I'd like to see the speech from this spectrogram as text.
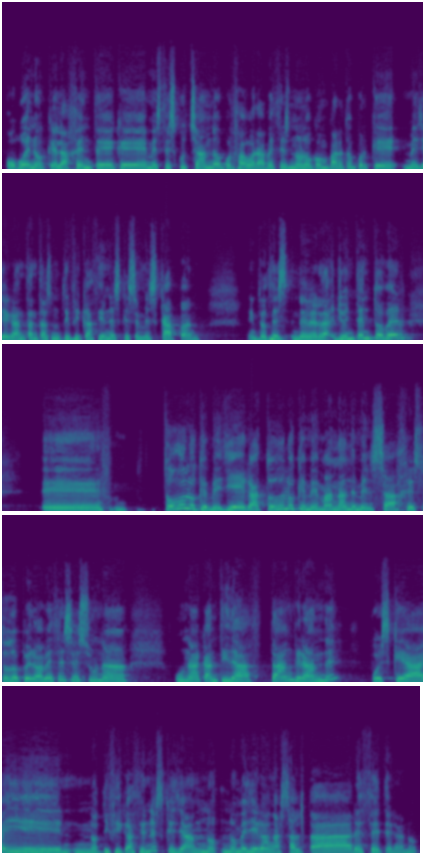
o bueno, que la gente que me esté escuchando, por favor, a veces no lo comparto porque me llegan tantas notificaciones que se me escapan. Entonces, de verdad, yo intento ver eh, todo lo que me llega, todo lo que me mandan de mensajes, todo, pero a veces es una, una cantidad tan grande pues que hay notificaciones que ya no, me llegan a saltar, etcétera, ¿no?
